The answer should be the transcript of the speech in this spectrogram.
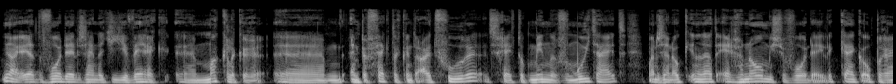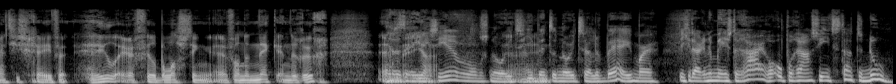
Nou ja, de voordelen zijn dat je je werk eh, makkelijker eh, en perfecter kunt uitvoeren. Het geeft ook minder vermoeidheid. Maar er zijn ook inderdaad ergonomische voordelen. Kijkoperaties geven heel erg veel belasting eh, van de nek en de rug. En, dat eh, ja, realiseren we ons nooit. Je bent er nooit zelf bij. Maar dat je daar in de meest rare operatie iets staat te doen.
